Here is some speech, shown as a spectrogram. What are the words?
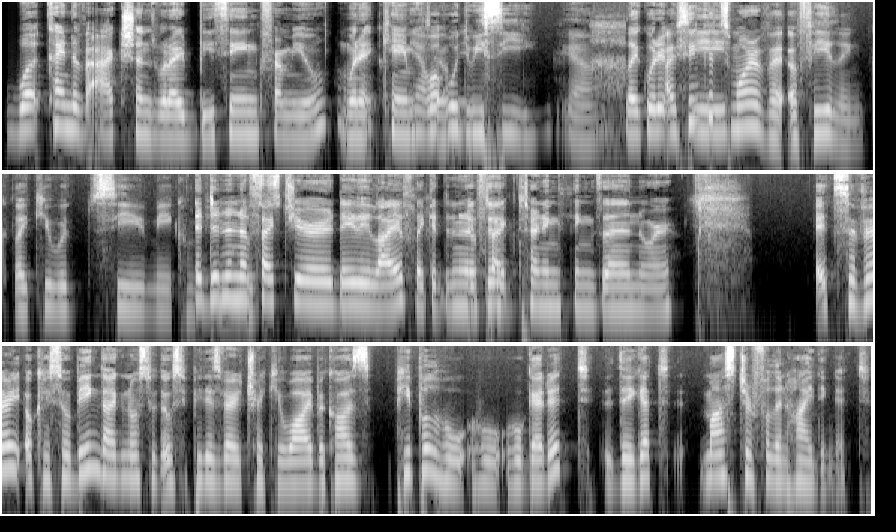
what kind of actions would I be seeing from you when it came Yeah, to what would we see? Yeah. like would it I think be, it's more of a, a feeling. Like you would see me. Confused. it didn't affect your daily life, like it didn't It affect did. turning things in or It's a very okay. So being diagnosed with OCPD is very tricky. Why? Because people who, who, who get it, they get masterful in hiding it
